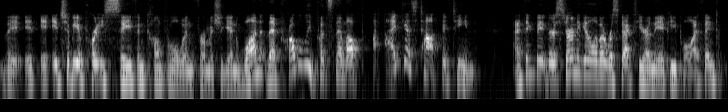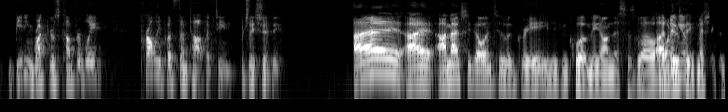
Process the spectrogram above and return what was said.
They, it, it should be a pretty safe and comfortable win for Michigan. One that probably puts them up, I'd guess, top 15. I think they, they're starting to get a little bit of respect here in the AP poll. I think beating Rutgers comfortably probably puts them top 15, which they should be. I I I'm actually going to agree. You can quote me on this as well. I do you. think Michigan.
